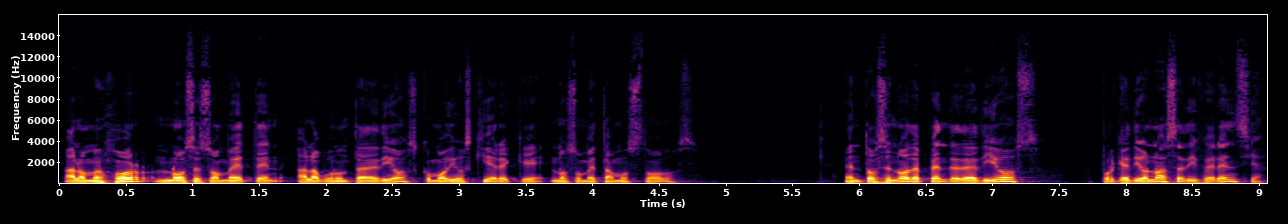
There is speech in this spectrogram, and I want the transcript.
a lo mejor no se someten a la voluntad de Dios como Dios quiere que nos sometamos todos. Entonces no depende de Dios, porque Dios no hace diferencia.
